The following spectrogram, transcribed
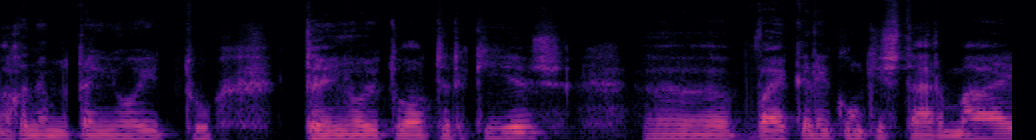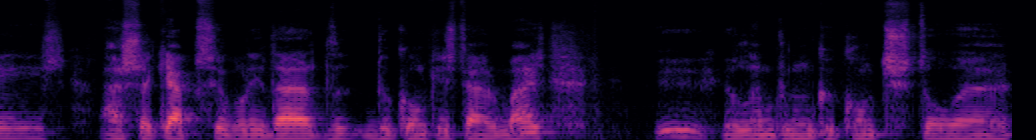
a Renamo tem oito, tem oito autarquias, uh, vai querer conquistar mais? Acha que há possibilidade de, de conquistar mais? Eu lembro-me que contestou a,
